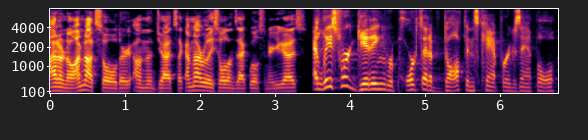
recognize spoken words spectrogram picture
I don't know. I'm not sold on the Jets. Like I'm not really sold on Zach Wilson. Are you guys? At least we're getting reports out of Dolphins camp, for example,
